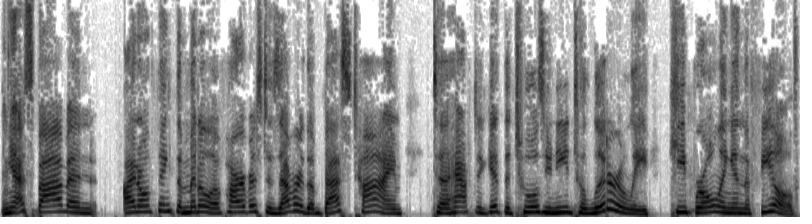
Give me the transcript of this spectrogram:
Yes, Bob, and I don't think the middle of harvest is ever the best time to have to get the tools you need to literally keep rolling in the field.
